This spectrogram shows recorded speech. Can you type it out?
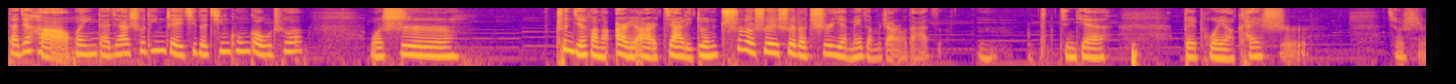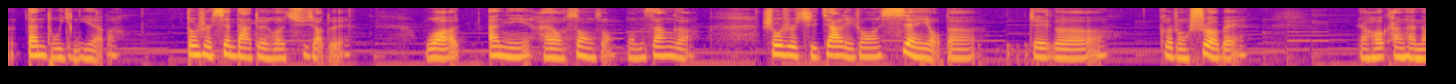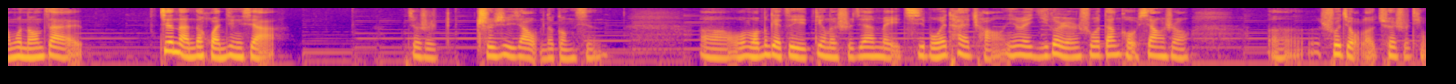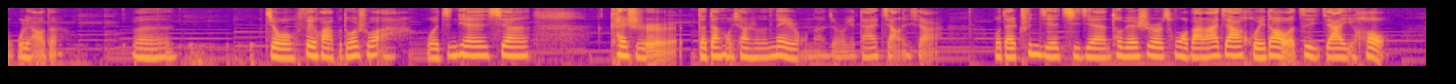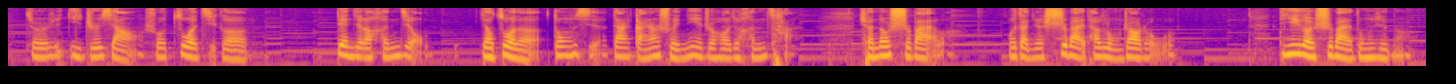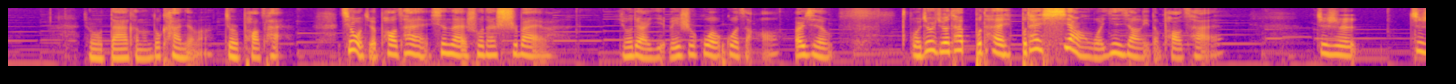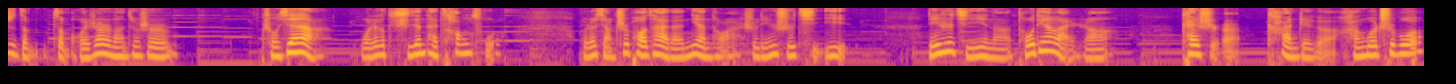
大家好，欢迎大家收听这一期的清空购物车。我是春节放到二月二，家里蹲，吃了睡，睡了吃，也没怎么长肉的阿紫。嗯，今天被迫要开始就是单独营业了，都是县大队和区小队。我、安妮还有宋宋，我们三个收拾起家里中现有的这个各种设备，然后看看能不能在艰难的环境下，就是持续一下我们的更新。嗯、我我们给自己定的时间，每期不会太长，因为一个人说单口相声，呃，说久了确实挺无聊的。嗯、就废话不多说啊，我今天先开始的单口相声的内容呢，就是给大家讲一下我在春节期间，特别是从我爸妈家回到我自己家以后，就是一直想说做几个惦记了很久要做的东西，但是赶上水逆之后就很惨，全都失败了。我感觉失败它笼罩着我。第一个失败的东西呢，就是大家可能都看见了，就是泡菜。其实我觉得泡菜现在说它失败吧，有点也为时过过早，而且我就是觉得它不太不太像我印象里的泡菜。就是这是怎么怎么回事呢？就是首先啊，我这个时间太仓促了，我这想吃泡菜的念头啊是临时起意。临时起意呢，头天晚上开始看这个韩国吃播，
